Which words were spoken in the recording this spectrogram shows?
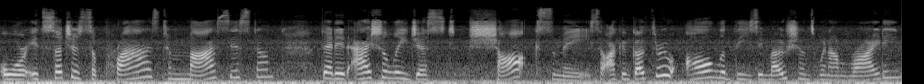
Or it's such a surprise to my system that it actually just shocks me. So I could go through all of these emotions when I'm writing.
